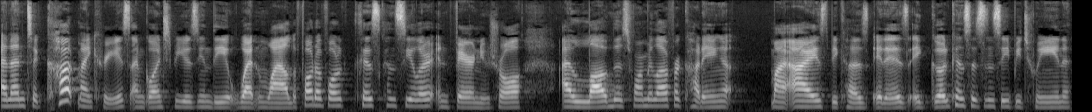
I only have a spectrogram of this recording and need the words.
And then to cut my crease, I'm going to be using the Wet n Wild Photofocus Concealer in Fair Neutral. I love this formula for cutting my eyes because it is a good consistency between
